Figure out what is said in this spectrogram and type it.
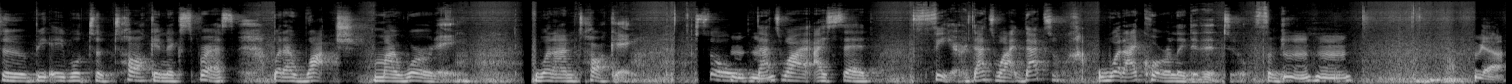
to be able to talk and express, but I watch my wording when I'm talking. So mm-hmm. that's why I said fear. That's why that's what I correlated it to for me. Mm-hmm. Yeah.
